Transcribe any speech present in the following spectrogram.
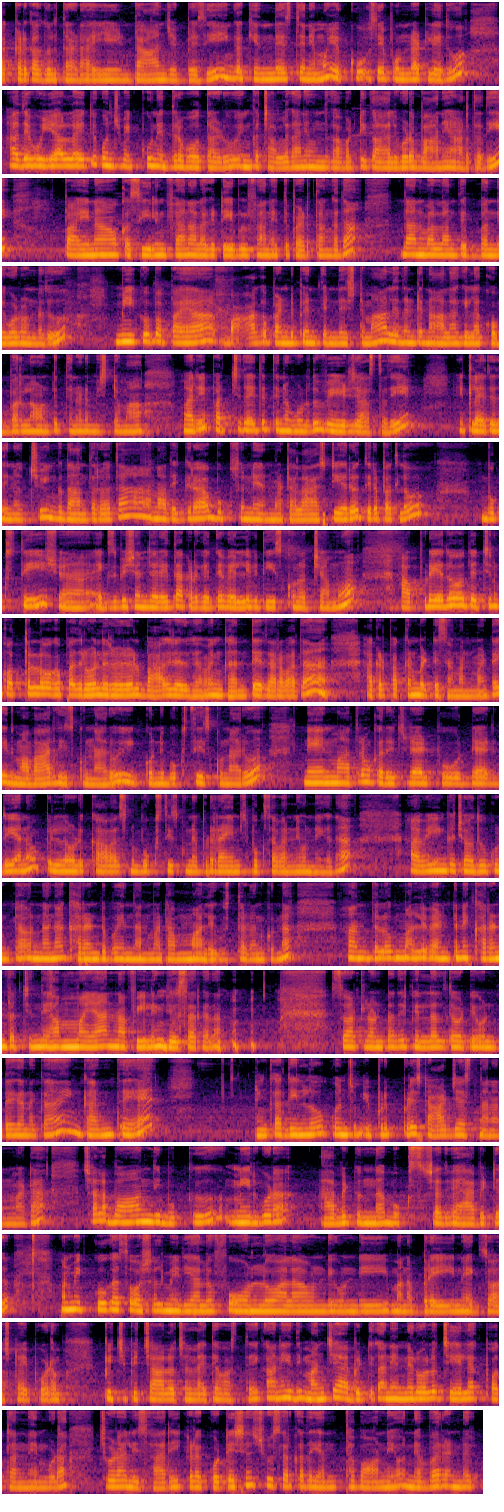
ఎక్కడ కదులుతాడా ఏంటా అని చెప్పేసి ఇంకా కిందేస్తేనేమో ఎక్కువసేపు ఉండట్లేదు. అదే ఉయ్యాల్లో అయితే కొంచెం ఎక్కువ నిద్రపోతాడు. ఇంకా చల్లగానే ఉంది కాబట్టి గాలి కూడా బాగానే ఆడుతుంది. పైన ఒక సీలింగ్ ఫ్యాన్ అలాగే టేబుల్ ఫ్యాన్ అయితే పెడతాం కదా. దానివల్ల అంత ఇబ్బంది కూడా ఉండదు. మీకు పప్పాయ బాగా పండిపోయిన తినడం ఇష్టమా? లేదంటే నాలాగ ఇలా కొబ్బరిలా ఉంటే తినడం ఇష్టమా? మరి పచ్చిదైతే తినకూడదు వేడి చేస్తుంది. ఇట్లయితే తినొచ్చు. ఇంకా దాని తర్వాత నా దగ్గర బుక్స్ ఉన్నాయన్నమాట. లాస్ట్ ఇయర్ తిరుపతిలో బుక్స్ది ఎగ్జిబిషన్ జరిగితే అక్కడికైతే వెళ్ళి తీసుకొని వచ్చాము. అప్పుడు ఏదో తెచ్చిన కొత్తలో ఒక పది రోజులు ఇరవై రోజులు బాగా చదివాము. ఇంకంతే తర్వాత అక్కడ పక్కన పెట్టేశామన్నమాట. ఇది మా వారు తీసుకున్నారు. కొన్ని బుక్స్ తీసుకున్నారు. నేను మాత్రం ఒక రిచ్ డాడ్ పూర్ డాడ్ది అను పిల్లోడికి కావాల్సిన బుక్స్ తీసుకున్నా ఇప్పుడు రైమ్స్ బుక్స్ అవన్నీ ఉన్నాయి కదా. అవి ఇంకా చదువుకుంటా ఉన్నానా? కరెంట్ పోయిందనమాట అమ్మ లేగుస్తాడు అనుకున్నా అంతలో మళ్ళీ వెంటనే కరెంట్ వచ్చింది. అమ్మయ్య అని నా ఫీలింగ్ చూసారు కదా. సో అట్లా ఉంటుంది పిల్లలతోటి ఉంటే కనుక ఇంకంతే. ఇంకా దీనిలో కొంచెం ఇప్పుడిప్పుడే స్టార్ట్ చేస్తున్నాను అనమాట చాలా బాగుంది బుక్ మీరు కూడా హ్యాబిట్ ఉందా? బుక్స్ చదివే హ్యాబిట్ మనం ఎక్కువగా సోషల్ మీడియాలో ఫోన్లో అలా ఉండి ఉండి మన బ్రెయిన్ ఎగ్జాస్ట్ అయిపోవడం పిచ్చి పిచ్చి ఆలోచనలు అయితే వస్తాయి. కానీ ఇది మంచి హ్యాబిట్ కానీ ఎన్ని రోజులు చేయలేకపోతాను నేను కూడా. చూడాలి ఈసారి ఇక్కడ కొటేషన్స్ చూసారు కదా ఎంత బాగున్నాయో. Never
